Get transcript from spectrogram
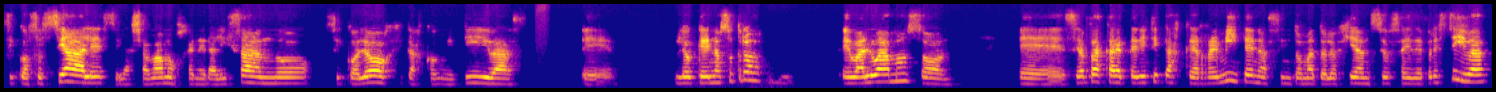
psicosociales, si las llamamos generalizando, psicológicas, cognitivas, eh, lo que nosotros evaluamos son eh, ciertas características que remiten a sintomatología ansiosa y depresiva,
